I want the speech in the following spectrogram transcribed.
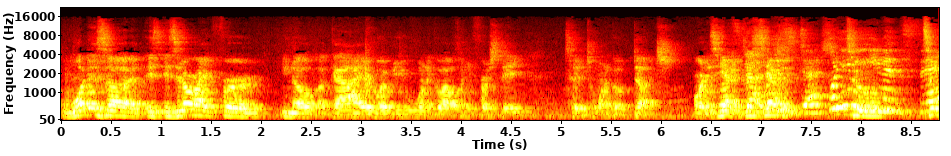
what is uh, is, is it all right for you know a guy or whoever you want to go out with on your first date to, to want to go Dutch, or does he have, does he have What is Dutch? What do to- you even to- say?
